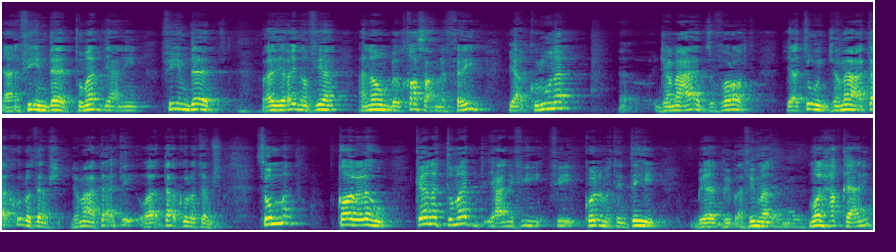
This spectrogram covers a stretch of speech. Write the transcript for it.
يعني في إمداد تمد يعني في إمداد. وهذه أيضا فيها أنهم بالقصع من الثريد يأكلون جماعات زفرات. يأتون جماعة تأكل وتمشي جماعة تأتي وتأكل وتمشي. ثم قال له كانت تمد يعني في في كل ما تنتهي بيبقى في ملحق يعني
